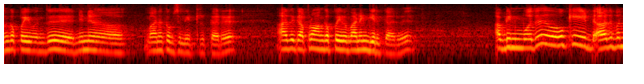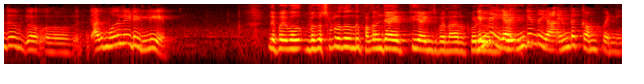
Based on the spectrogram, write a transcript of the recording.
அங்கே போய் வந்து நின்று வணக்கம் சொல்லிட்டு இருக்காரு. அதுக்கப்புறம் அங்கே போய் வணங்கியிருக்காரு அப்படின்னும் போது ஓகே அது வந்து அது முதலீடு இல்லையே. இல்லை இப்போ இவ இவங்க சொல்கிறது வந்து பதினஞ்சாயிரத்தி ஐநூற்றி பதினாறு கோடி என்ன எங்கேருந்து யா- எந்த கம்பெனி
